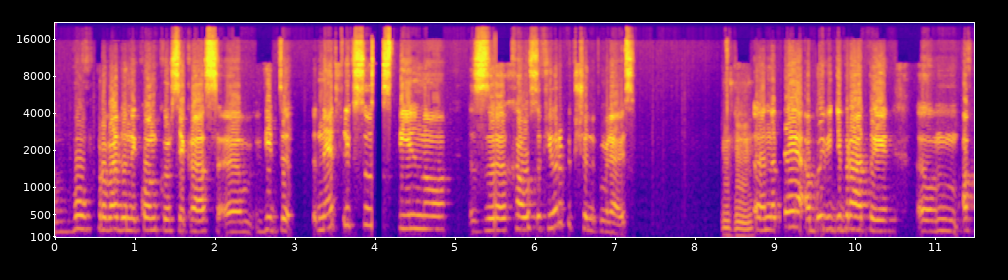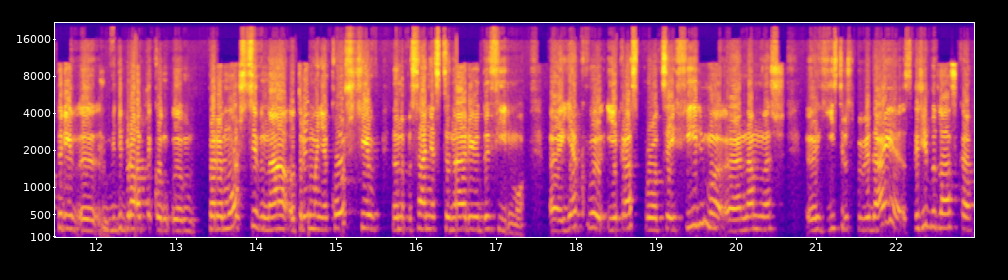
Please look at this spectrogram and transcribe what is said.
був проведений конкурс якраз від Netflix спільно з House of Europe, якщо не помиляюсь. Е, на те, аби відібрати ем, авторів, е, відібрати кон- ем, переможців на отримання коштів на написання сценарію до фільму. Е, Як ви якраз про цей фільм нам наш гість розповідає? Скажіть, будь ласка,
